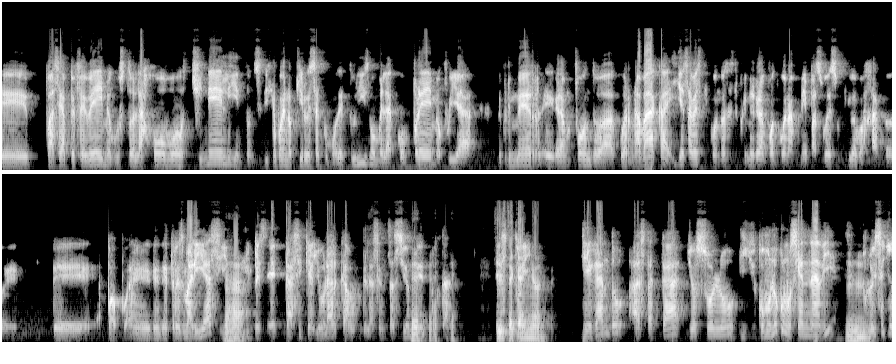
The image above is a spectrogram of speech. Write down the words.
eh, pasé a PFB y me gustó la Jobo Chinelli, entonces dije, bueno, quiero esa como de turismo, me la compré, me fui a mi primer eh, gran fondo a Cuernavaca y ya sabes que cuando haces el primer gran fondo, bueno, a mí me pasó eso, que iba bajando de, de, eh, Tres Marías y, empecé casi que a llorar, cabrón, de la sensación de... sí, está cañón. Llegando hasta acá yo solo y como no conocía a nadie, pues lo hice yo,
